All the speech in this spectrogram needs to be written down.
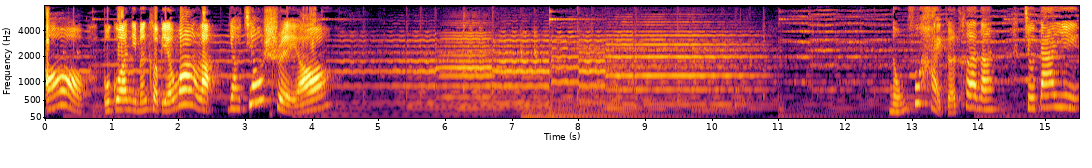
哦，不过你们可别忘了要浇水哦。农夫海格特呢？就答应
